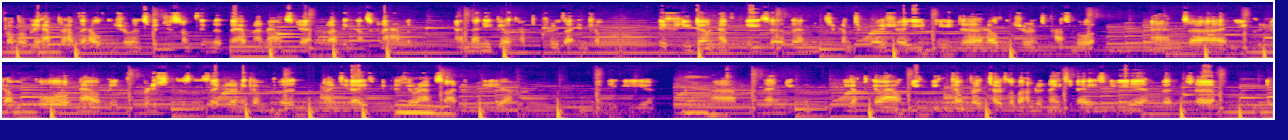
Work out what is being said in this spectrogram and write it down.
probably have to have the health insurance, which is something that they haven't announced yet, but I think that's going to happen. And then you'd be able to have to prove that income. If you don't have the visa, then to come to Croatia, you'd need a health insurance passport, and uh, you could come for now being British citizens. They could only come for 90 days because you're Mm. outside of the um, of the EU Yeah. um, and then you you have to go out. You, you can come for a total of 180 days a year, but um, in,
